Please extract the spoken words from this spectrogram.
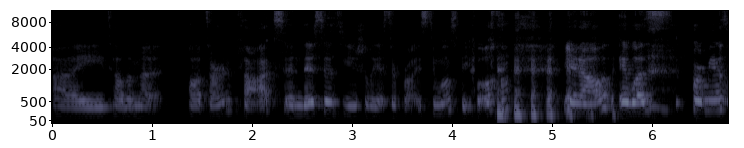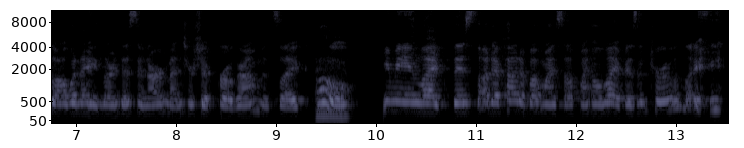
I tell them that thoughts aren't facts, and this is usually a surprise to most people. you know, it was for me as well when I learned this in our mentorship program. It's like, oh, you mean like this thought I've had about myself my whole life isn't true? Like,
